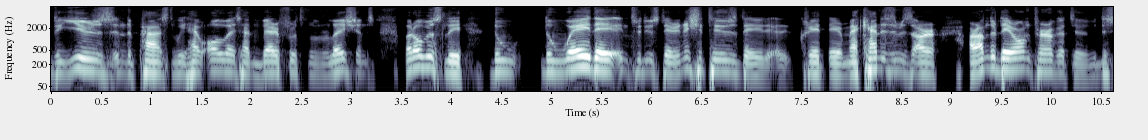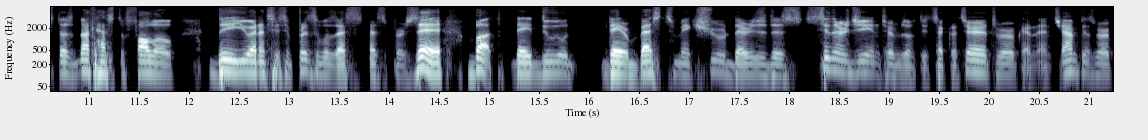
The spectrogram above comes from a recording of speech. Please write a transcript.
the years in the past, we have always had very fruitful relations. But obviously, the the way they introduce their initiatives, they uh, create their mechanisms are, are under their own prerogative. This does not have to follow the UNFCCC principles as, as per se, but they do their best to make sure there is this synergy in terms of the secretariat work and, and champions work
